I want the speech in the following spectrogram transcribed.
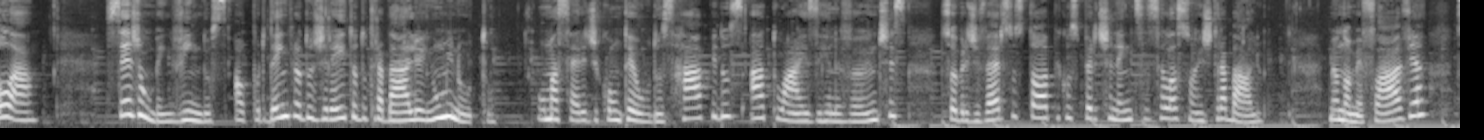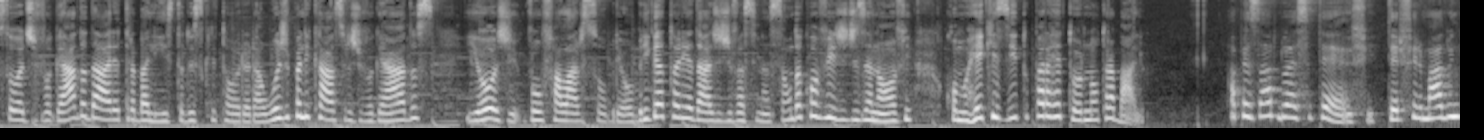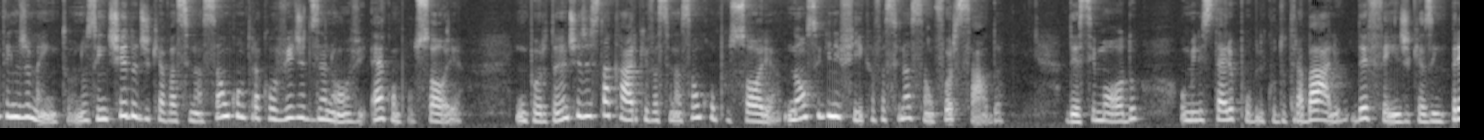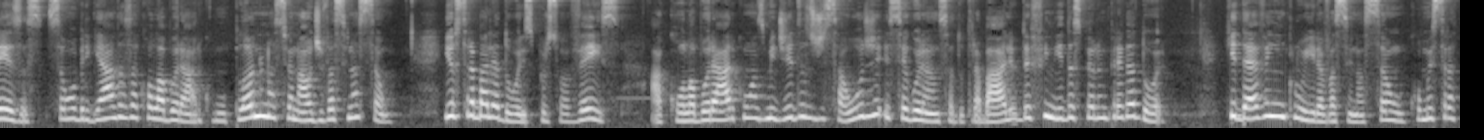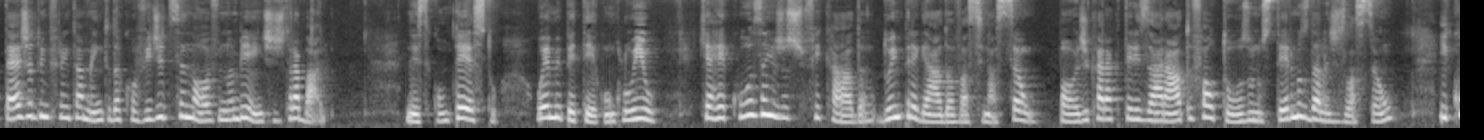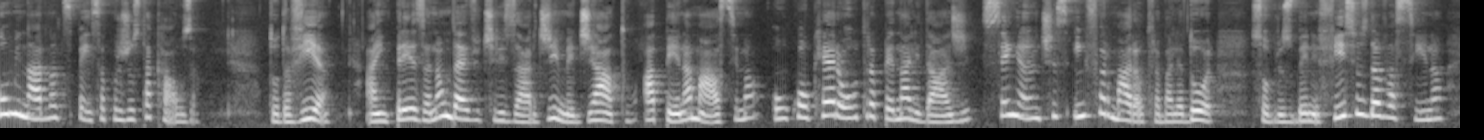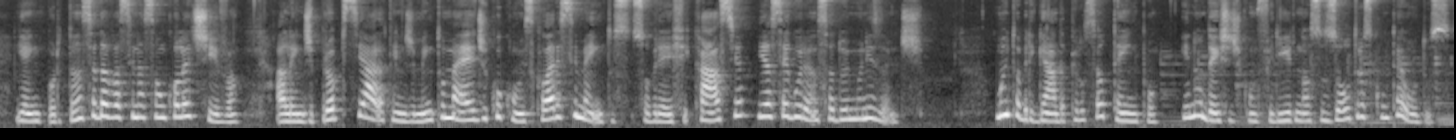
Olá! Sejam bem-vindos ao Por Dentro do Direito do Trabalho em um Minuto, uma série de conteúdos rápidos, atuais e relevantes sobre diversos tópicos pertinentes às relações de trabalho. Meu nome é Flávia, sou advogada da área trabalhista do escritório Araújo Policastro Advogados e hoje vou falar sobre a obrigatoriedade de vacinação da Covid-19 como requisito para retorno ao trabalho. Apesar do STF ter firmado entendimento no sentido de que a vacinação contra a Covid-19 é compulsória, importante destacar que vacinação compulsória não significa vacinação forçada. Desse modo, o Ministério Público do Trabalho defende que as empresas são obrigadas a colaborar com o Plano Nacional de Vacinação e os trabalhadores, por sua vez, a colaborar com as medidas de saúde e segurança do trabalho definidas pelo empregador que devem incluir a vacinação como estratégia do enfrentamento da Covid-19 no ambiente de trabalho. Nesse contexto, o MPT concluiu que a recusa injustificada do empregado à vacinação pode caracterizar ato faltoso nos termos da legislação e culminar na dispensa por justa causa. Todavia, a empresa não deve utilizar de imediato a pena máxima ou qualquer outra penalidade sem antes informar ao trabalhador sobre os benefícios da vacina e a importância da vacinação coletiva, além de propiciar atendimento médico com esclarecimentos sobre a eficácia e a segurança do imunizante. Muito obrigada pelo seu tempo e não deixe de conferir nossos outros conteúdos.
